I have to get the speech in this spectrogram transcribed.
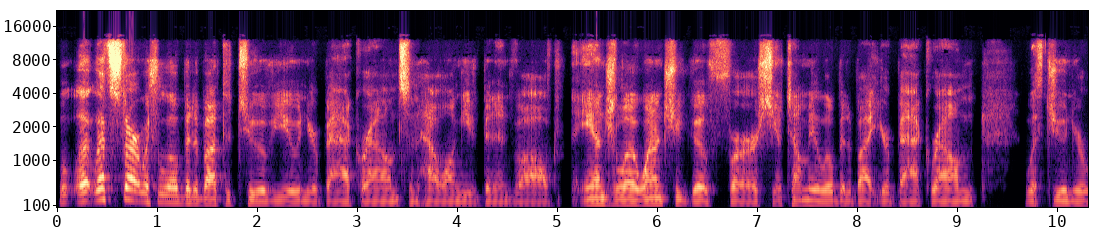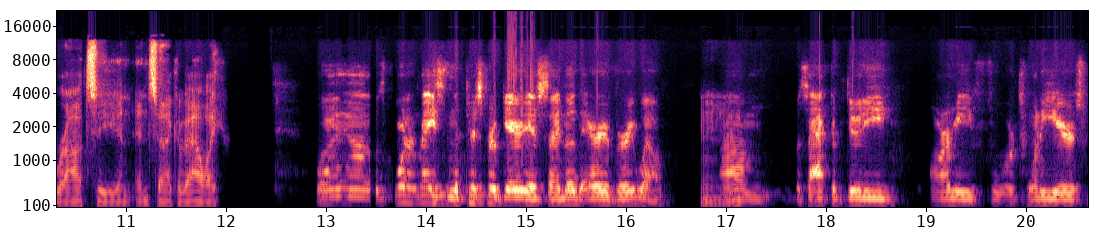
Well, let's start with a little bit about the two of you and your backgrounds and how long you've been involved. Angelo, why don't you go first? You know, tell me a little bit about your background with Junior ROTC and, and Seneca Valley. Well, I uh, was born and raised in the Pittsburgh area, so I know the area very well. Mm-hmm. Um, was active duty Army for 20 years,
